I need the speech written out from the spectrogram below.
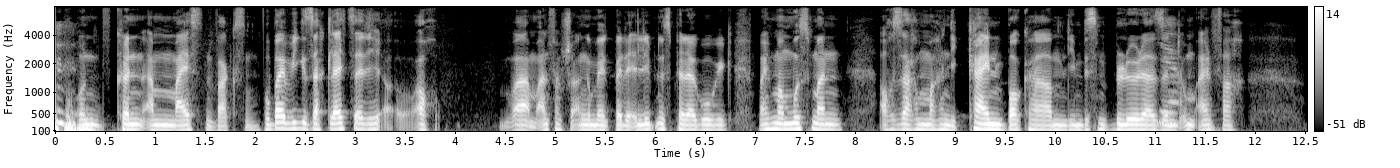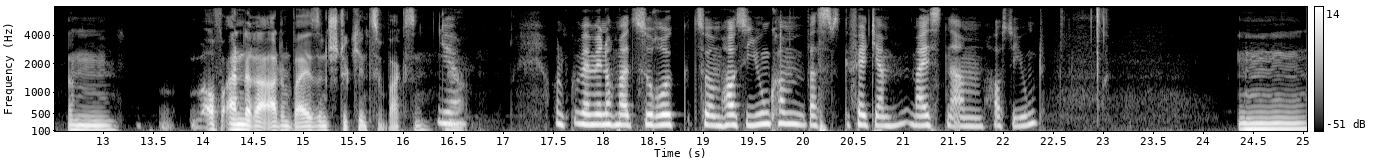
und können am meisten wachsen. Wobei, wie gesagt, gleichzeitig auch war am Anfang schon angemerkt bei der Erlebnispädagogik, manchmal muss man auch Sachen machen, die keinen Bock haben, die ein bisschen blöder sind, Ja. um einfach ähm, auf andere Art und Weise ein Stückchen zu wachsen. Ja. Und wenn wir nochmal zurück zum Haus der Jugend kommen, was gefällt dir am meisten am Haus der Jugend? Mm,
